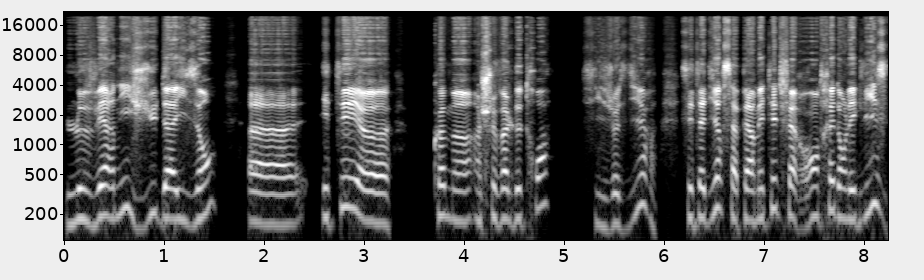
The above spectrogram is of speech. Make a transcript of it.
le vernis judaïsant était comme un, cheval de Troie si j'ose dire. C'est-à-dire, ça permettait de faire rentrer dans l'Église,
